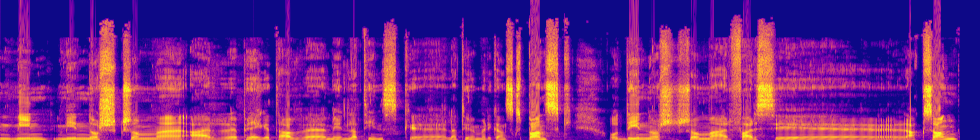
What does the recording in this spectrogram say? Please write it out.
min, min norsk, som eh, er preget av eh, min latinsk, eh, latinamerikansk spansk, og din norsk, som er farsi-aksent,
